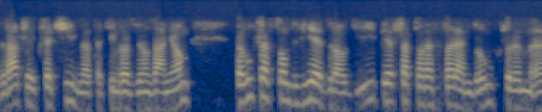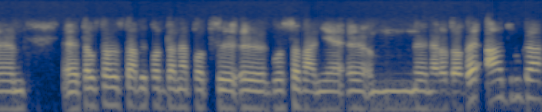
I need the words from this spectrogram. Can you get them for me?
raczej przeciwna takim rozwiązaniom, to wówczas są dwie drogi. Pierwsza to referendum, w którym ta ustawa zostałaby poddana pod głosowanie narodowe, a druga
